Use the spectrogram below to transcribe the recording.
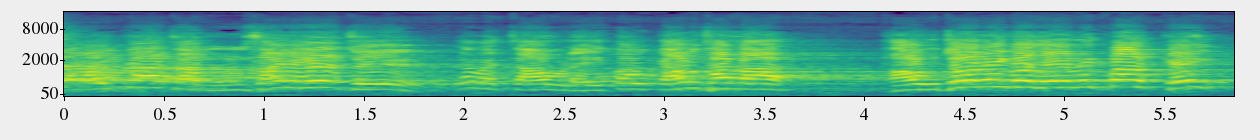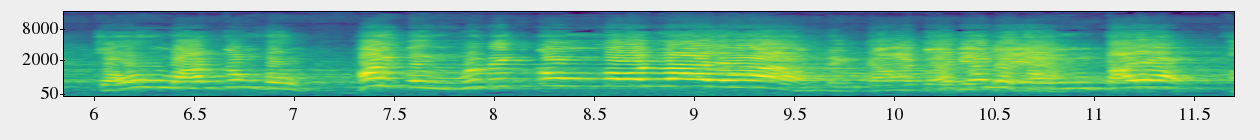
大家就唔使噓住，因為就嚟到九七啦。投咗呢個嘢拎翻屋企，早晚供奉，肯定唔會俾公安拉啊！定價改今日仲抵啊！頭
